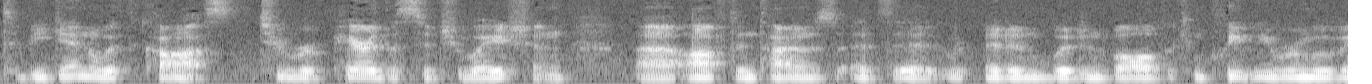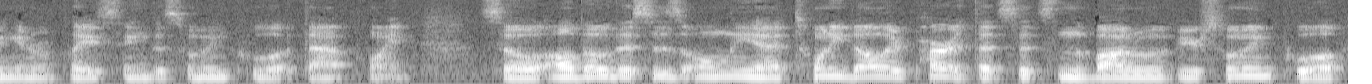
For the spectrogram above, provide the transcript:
to begin with cost to repair the situation. Uh, oftentimes it, it, would involve completely removing and replacing the swimming pool at that point. So although this is only a $20 part that sits in the bottom of your swimming pool,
